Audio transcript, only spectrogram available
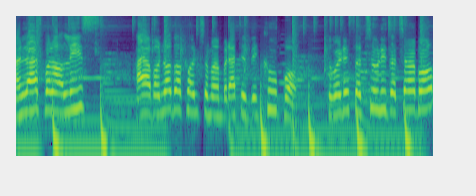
And last but not least, I have another Countryman, but that is the Cooper. So where this is a 2 liter turbo,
